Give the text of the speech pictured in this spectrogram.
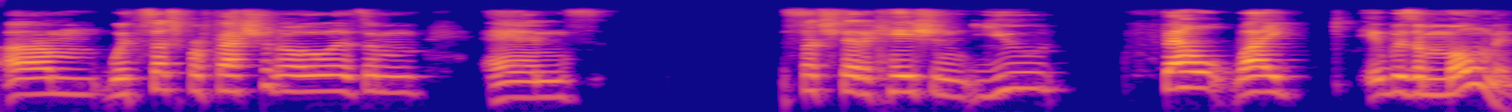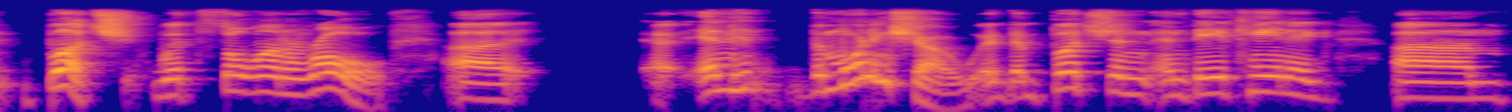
um, with such professionalism and such dedication. You felt like it was a moment. Butch with Soul on a Roll, uh, and the morning show, the Butch and, and Dave Koenig. Um,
